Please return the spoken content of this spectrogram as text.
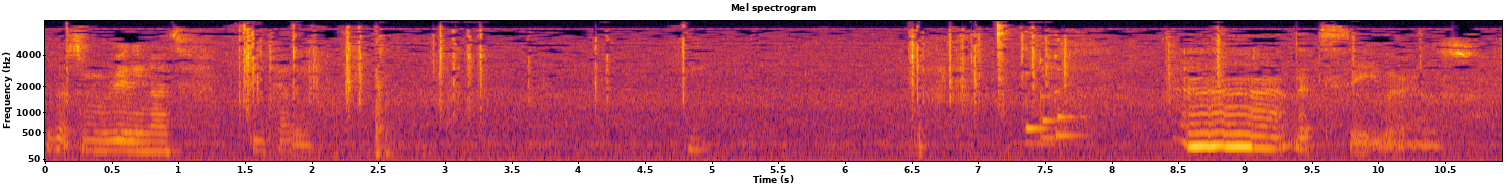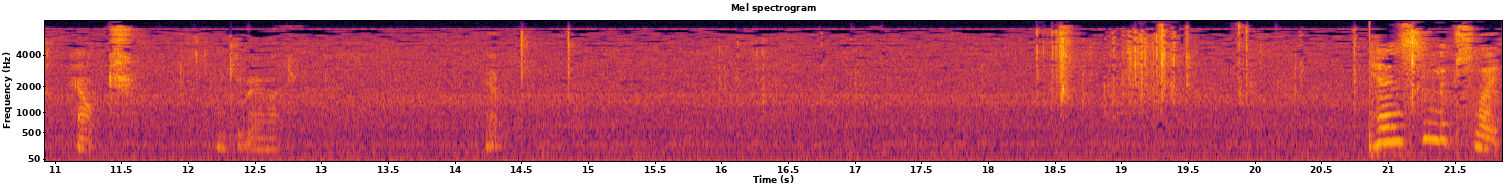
We've got some really nice detailing. Thank you very much. Yep. His looks like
